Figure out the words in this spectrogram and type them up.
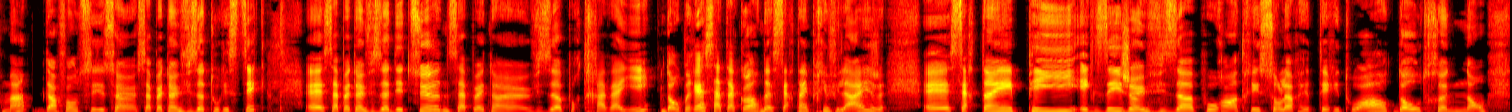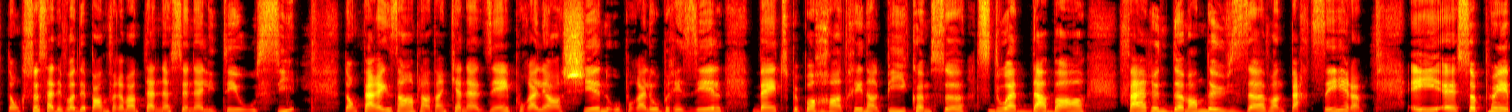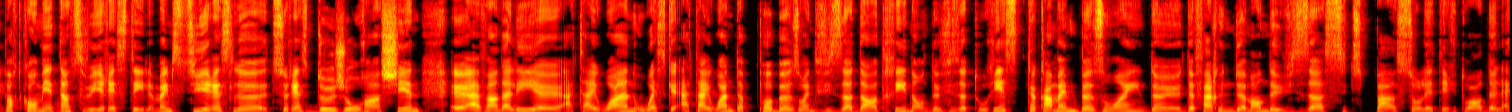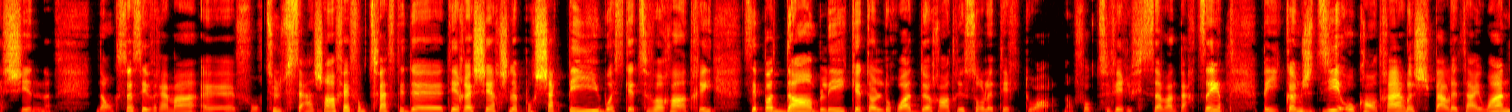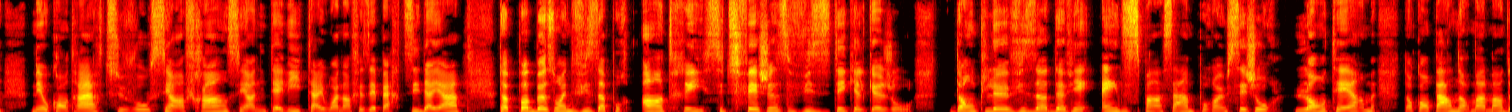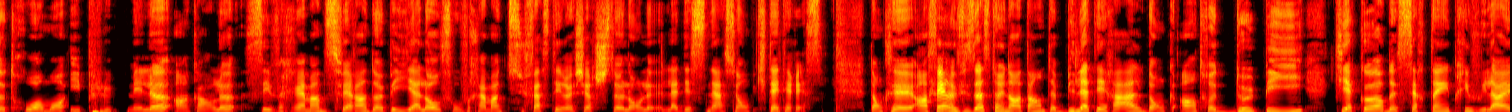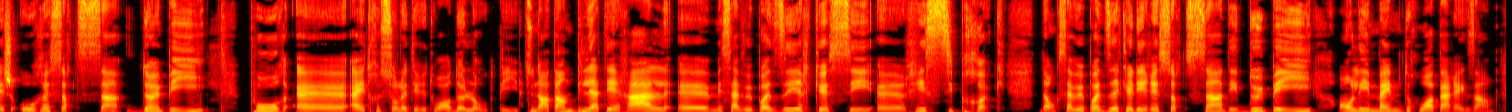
Dans le fond, ça peut être un visa touristique, euh, ça peut être un visa d'études, ça peut être un visa pour travailler. Donc, bref, ça t'accorde certains privilèges. Euh, certains pays exigent un visa pour entrer sur leur territoire, d'autres non. Donc, ça, ça va dépendre vraiment de ta nationalité aussi. Donc, par exemple, en tant que Canadien, pour aller en Chine ou pour aller au Brésil, ben, tu peux pas rentrer dans le pays comme ça. Tu dois d'abord faire une demande de visa avant de partir. Et euh, peu importe combien de temps tu veux y rester. Même si tu y restes tu restes deux jours en Chine euh, avant d'aller euh, à Taïwan, ou est-ce qu'à Taïwan, tu n'as pas besoin de visa d'entrée, donc de visa touriste, tu as quand même besoin de faire une demande de visa si tu passes sur le territoire de la Chine. Donc ça, c'est vraiment, euh, faut que tu le saches. En fait, il faut que tu fasses tes, recherches là, pour chaque pays où est-ce que tu vas rentrer. C'est pas d'emblée que tu as le droit de rentrer sur le territoire. Donc, il faut que tu vérifies ça avant de partir. Puis, comme je dis, au contraire, là, je parle de Taïwan, mais au contraire, tu vas aussi en France et en Italie. Taïwan en faisait partie d'ailleurs. Tu n'as pas besoin de visa pour entrer si tu fais juste visiter quelques jours. Donc, le visa devient indispensable pour un séjour long terme. Donc, on parle normalement de trois mois et plus. Mais là, encore là, c'est vraiment différent d'un pays à l'autre. Il faut vraiment que tu fasses tes recherches selon la destination qui t'intéresse. Donc, euh, en fait, un visa, c'est une entente bilatérale, donc entre deux pays qui accordent certains privilèges aux ressortissants d'un pays pour euh, être sur le territoire de l'autre pays. C'est une entente bilatérale, euh, mais ça ne veut pas dire que c'est euh, réciproque. Donc, ça ne veut pas dire que les ressortissants des deux pays ont les mêmes droits, par exemple.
